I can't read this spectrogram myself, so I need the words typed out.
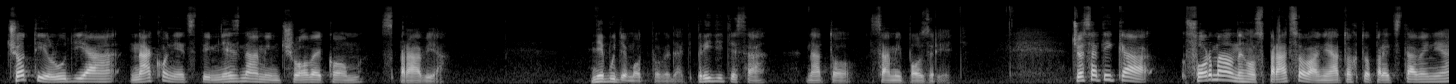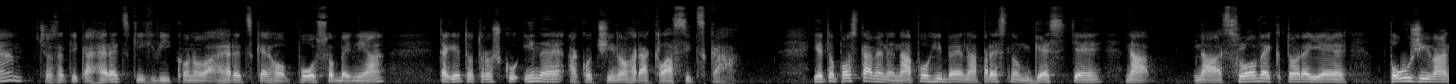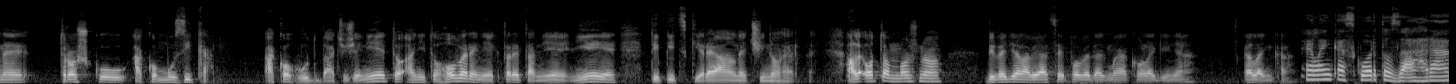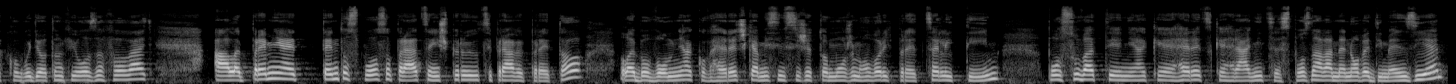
čo tí ľudia nakoniec tým neznámym človekom spravia. Nebudem odpovedať. Prídite sa na to sami pozrieť. Čo sa týka formálneho spracovania tohto predstavenia, čo sa týka hereckých výkonov a hereckého pôsobenia, tak je to trošku iné ako činohra klasická. Je to postavené na pohybe, na presnom geste, na, na slove, ktoré je používané trošku ako muzika, ako hudba. Čiže nie je to ani to hovorenie, ktoré tam nie, nie je typicky reálne činoherné. Ale o tom možno by vedela viacej povedať moja kolegyňa Elenka. Elenka skôr to zahrá, ako bude o tom filozofovať. Ale pre mňa je tento spôsob práce inšpirujúci práve preto, lebo vo mňa ako v herečke, a myslím si, že to môžem hovoriť pre celý tím, posúvať tie nejaké herecké hranice, spoznávame nové dimenzie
